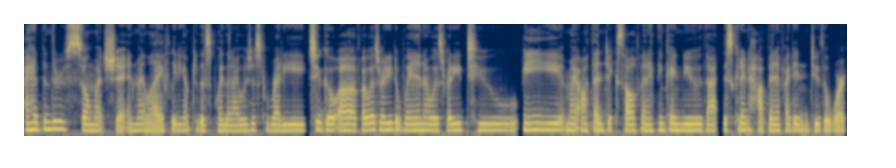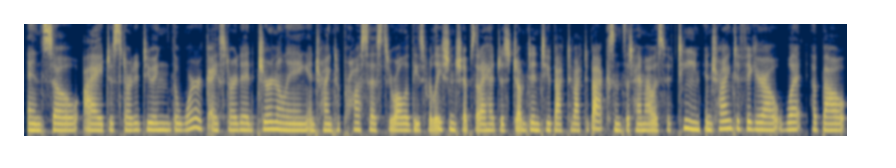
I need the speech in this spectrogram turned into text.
I had been through so much shit in my life leading up to this point that I was just ready to go up. I was ready to win. I was ready to be my authentic self. And I think I knew that this couldn't wouldn't happen if I didn't do the work. And so I just started doing the work. I started journaling and trying to process through all of these relationships that I had just jumped into back to back to back since the time I was 15 and trying to figure out what about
